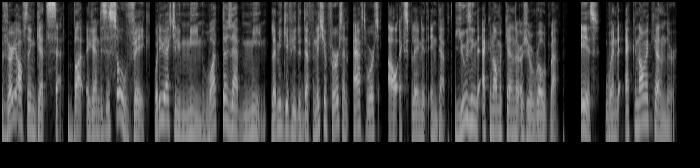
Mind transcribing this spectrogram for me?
very often gets said. But again, this is so vague. What do you actually mean? What does that mean? Let me give you the definition first and afterwards I'll explain it in depth. Using the economic calendar as your roadmap is when the economic calendar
